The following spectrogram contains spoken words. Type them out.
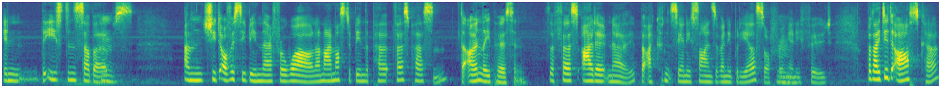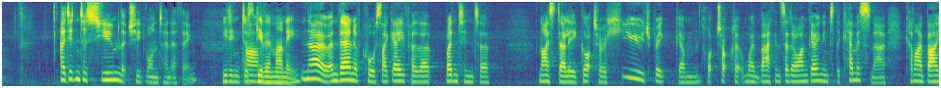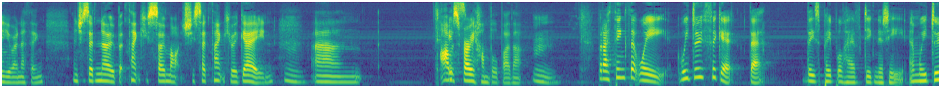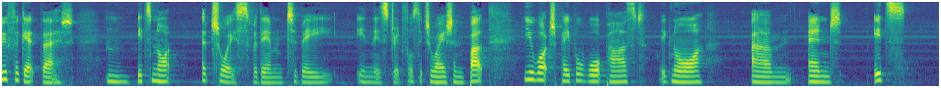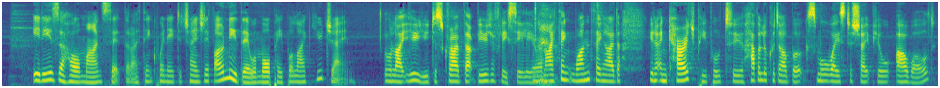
in the eastern suburbs. And she'd obviously been there for a while, and I must have been the per- first person The only person. The first I don't know, but I couldn't see any signs of anybody else offering any food. But I did ask her. I didn't assume that she'd want anything. You didn't just Um, give her money. No, and then of course I gave her the went into Nice Deli, got her a huge big um, hot chocolate, and went back and said, "Oh, I'm going into the chemist now. Can I buy you anything?" And she said, "No, but thank you so much." She said, "Thank you again," and I was very humbled by that. Mm. But I think that we we do forget that these people have dignity, and we do forget that Mm. it's not a choice for them to be in this dreadful situation. But you watch people walk past, ignore, um, and it's it is a whole mindset that I think we need to change. And if only there were more people like you, Jane. Or like you, you described that beautifully, Celia. And I think one thing I'd, you know, encourage people to have a look at our book, Small Ways to Shape Your Our World.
